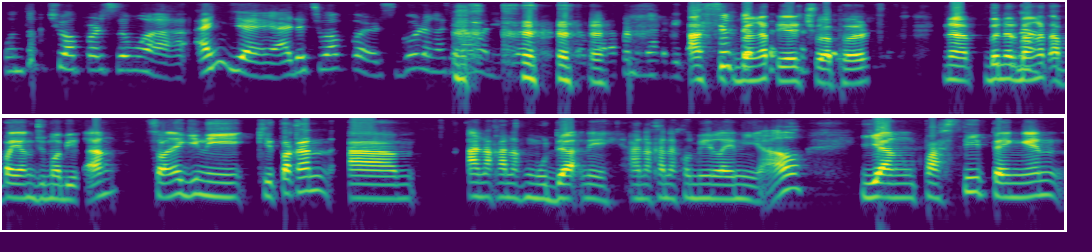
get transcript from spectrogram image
untuk cuapers semua. Anjay, ada cuapers. Gue udah ngasih nama nih buat para pendengar kita. Asik banget ya cuapers. Nah, bener Nah. banget apa yang Juma bilang. Soalnya gini, kita kan um, anak-anak muda nih, anak-anak milenial yang pasti pengen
